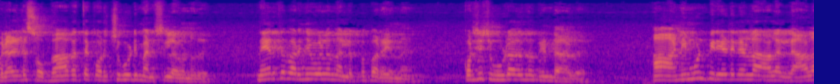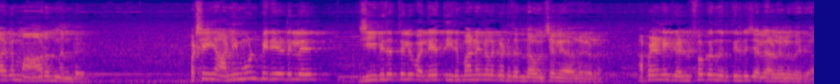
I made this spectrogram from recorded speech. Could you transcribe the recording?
ഒരാളുടെ സ്വഭാവത്തെ കുറച്ചുകൂടി മനസ്സിലാവുന്നത്. നേരത്തെ പറഞ്ഞ പോലെ നല്ല ഇപ്പോൾ പറയുന്നത് കുറച്ച് ചൂടാകുന്നൊക്കെ ഉണ്ട് ആൾ ആ അണിമൂൺ പീരീഡിലുള്ള ആളല്ല ആളാകെ മാറുന്നുണ്ട്. പക്ഷേ ഈ അണിമൂൺ പീരീഡിൽ ജീവിതത്തിൽ വലിയ തീരുമാനങ്ങളൊക്കെ എടുത്തിട്ടുണ്ടാവും ചില ആളുകൾ അപ്പോഴാണ് ഈ ഗൾഫൊക്കെ നിർത്തിയിട്ട് ചില ആളുകൾ വരിക.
